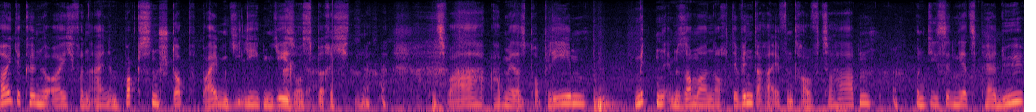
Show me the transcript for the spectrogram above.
Heute können wir euch von einem Boxenstopp beim lieben Jesus berichten. Und zwar haben wir das Problem, mitten im Sommer noch die Winterreifen drauf zu haben. Und die sind jetzt perdu.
